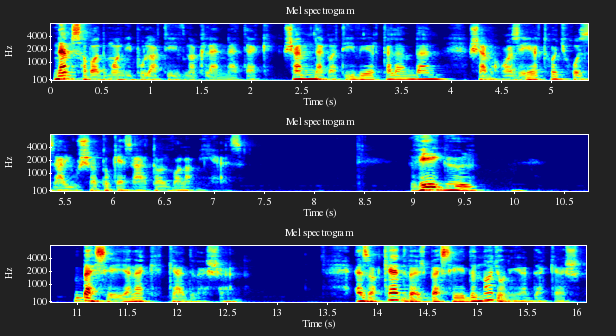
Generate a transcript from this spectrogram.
Nem szabad manipulatívnak lennetek, sem negatív értelemben, sem azért, hogy hozzájussatok ezáltal valamihez. Végül beszéljenek kedvesen. Ez a kedves beszéd nagyon érdekes,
